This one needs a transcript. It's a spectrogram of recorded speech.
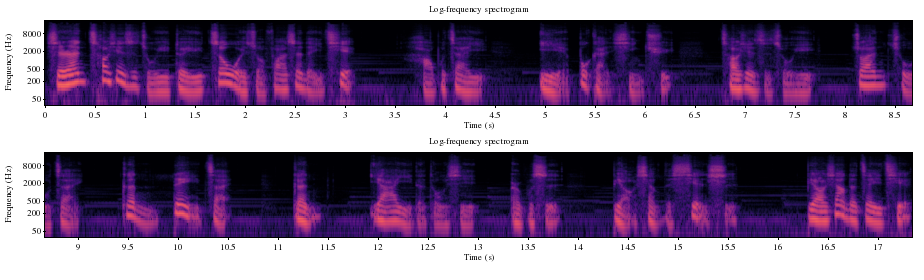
显然，超现实主义对于周围所发生的一切毫不在意，也不感兴趣。超现实主义专注在更内在、更压抑的东西，而不是表象的现实。表象的这一切，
